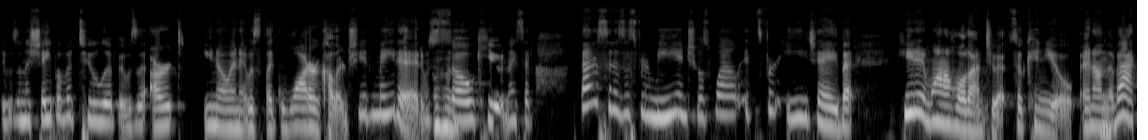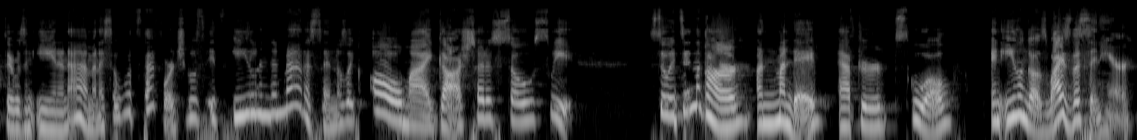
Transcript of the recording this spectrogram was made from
It was in the shape of a tulip. It was the art, you know, and it was like watercolored. She had made it. It was Mhm. so cute. And I said, Madison, is this for me? And she goes, Well, it's for EJ, but he didn't want to hold on to it. So can you? And on the mm. back there was an E and an M. And I said, What's that for? And she goes, It's Elon and Madison. I was like, Oh my gosh, that is so sweet. So it's in the car on Monday after school. And Elon goes, Why is this in here?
